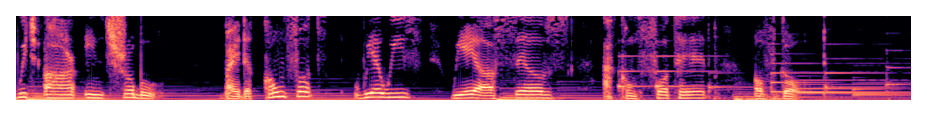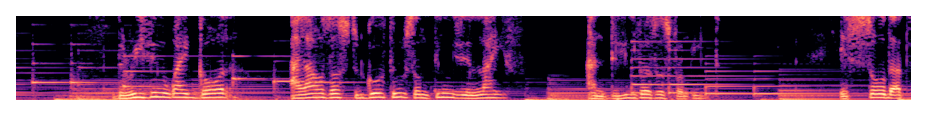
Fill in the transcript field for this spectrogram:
which are in trouble by the comfort wherewith we ourselves are comforted of God. The reason why God allows us to go through some things in life and delivers us from it is so that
